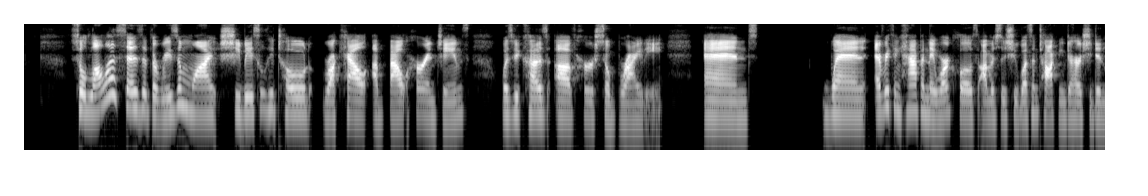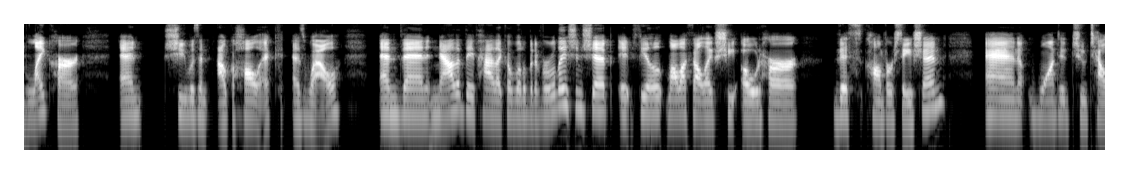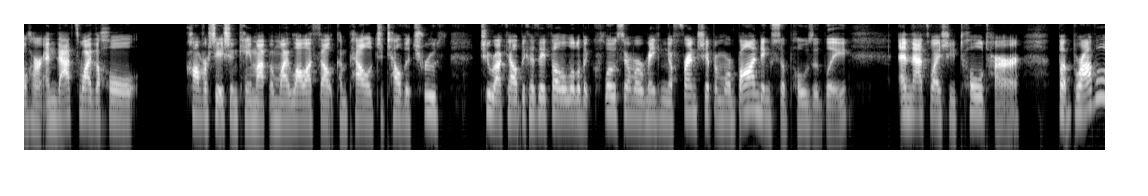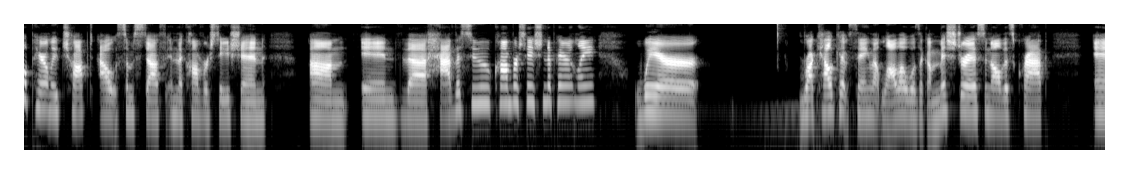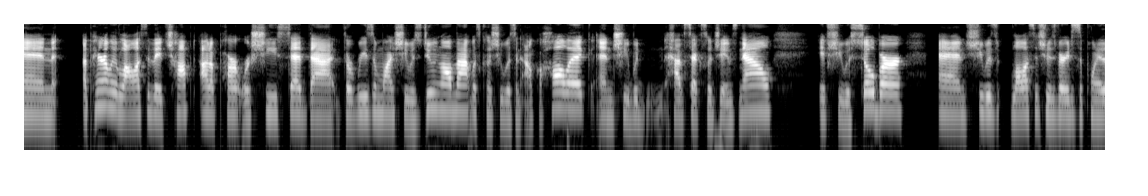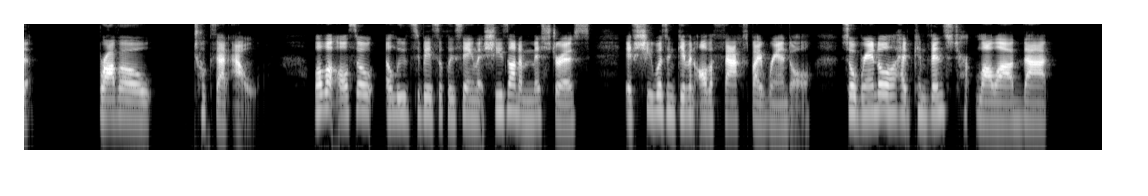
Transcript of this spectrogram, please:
So Lala says that the reason why she basically told Raquel about her and James was because of her sobriety. And when everything happened, they weren't close. Obviously, she wasn't talking to her, she didn't like her, and she was an alcoholic as well. And then now that they've had like a little bit of a relationship, it feel Lala felt like she owed her this conversation and wanted to tell her. And that's why the whole conversation came up and why Lala felt compelled to tell the truth to Raquel because they felt a little bit closer and were making a friendship and were bonding supposedly. And that's why she told her. But Bravo apparently chopped out some stuff in the conversation um in the Havasu conversation apparently where Raquel kept saying that Lala was like a mistress and all this crap and apparently Lala said they chopped out a part where she said that the reason why she was doing all that was because she was an alcoholic and she would have sex with James now if she was sober. And she was, Lala said she was very disappointed that Bravo took that out. Lala also alludes to basically saying that she's not a mistress if she wasn't given all the facts by Randall. So Randall had convinced Lala that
